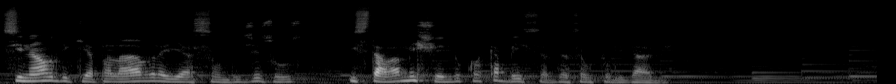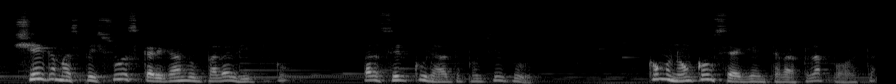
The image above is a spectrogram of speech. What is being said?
sinal de que a palavra e a ação de Jesus estava mexendo com a cabeça das autoridades. Chegam umas pessoas carregando um paralítico para ser curado por Jesus. Como não conseguem entrar pela porta,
